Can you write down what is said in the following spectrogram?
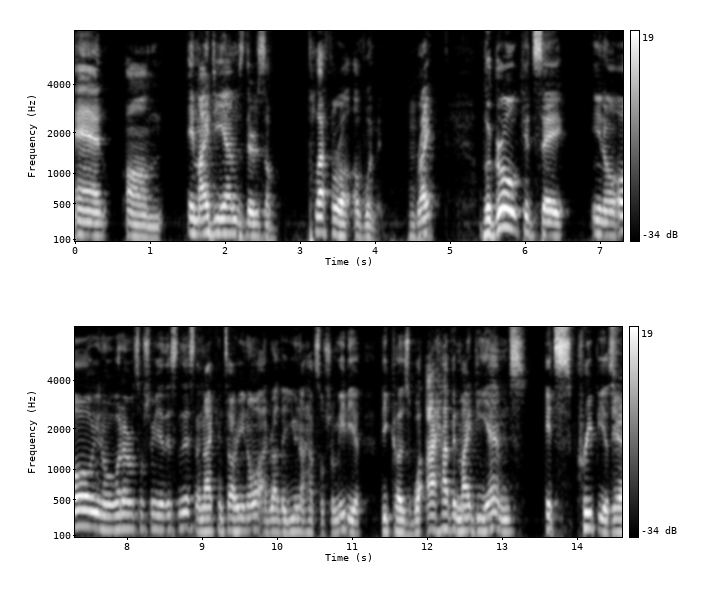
and um, in my DMs there's a plethora of women, Mm-hmm. right? The girl could say, you know, oh, you know, whatever, social media, this and this, and I can tell her, you know what, I'd rather you not have social media because what I have in my DMs, it's creepy as Yeah,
